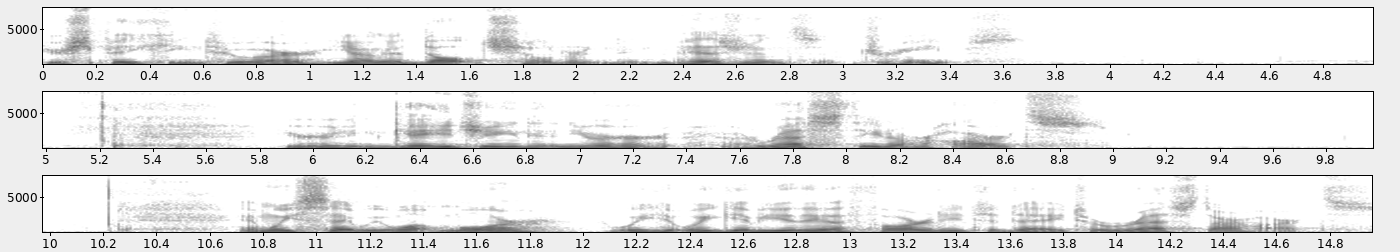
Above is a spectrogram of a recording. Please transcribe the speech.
You're speaking to our young adult children in visions and dreams. You're engaging and you're arresting our hearts. And we say we want more. We, we give you the authority today to rest our hearts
